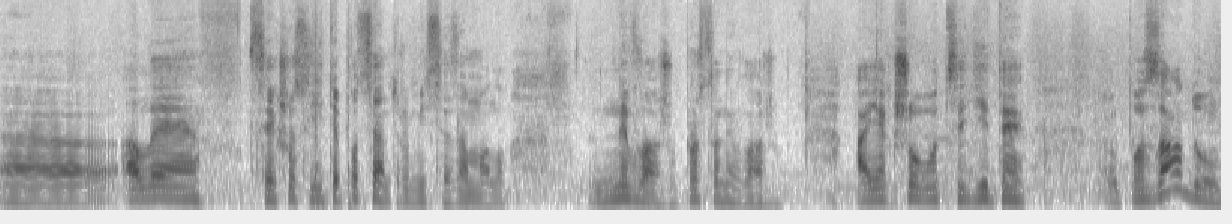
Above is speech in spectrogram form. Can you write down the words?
Е, але це якщо сидіти по центру, місця замало. Не влажу, просто не влажу. А якщо от сидіти позаду,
